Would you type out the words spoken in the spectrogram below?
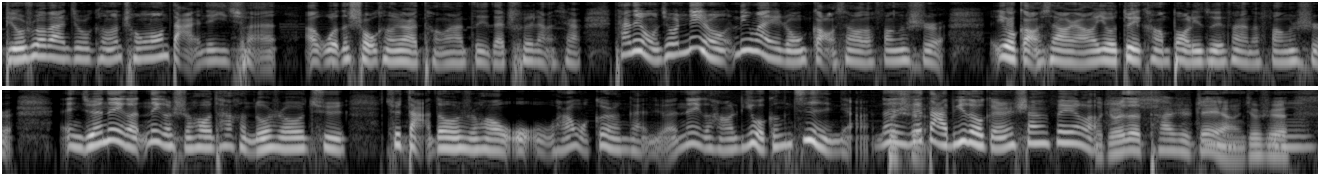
比如说吧，就是可能成龙打人家一拳啊，我的手可能有点疼啊，自己再吹两下。他那种就是那种另外一种搞笑的方式，又搞笑，然后又对抗暴力罪犯的方式。哎你觉得那个那个时候他很多时候去去打斗的时候，我我反正我个人感觉那个好像离我更近一点儿。那一个大逼斗给人扇飞了我，觉得他是这样，就是嗯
